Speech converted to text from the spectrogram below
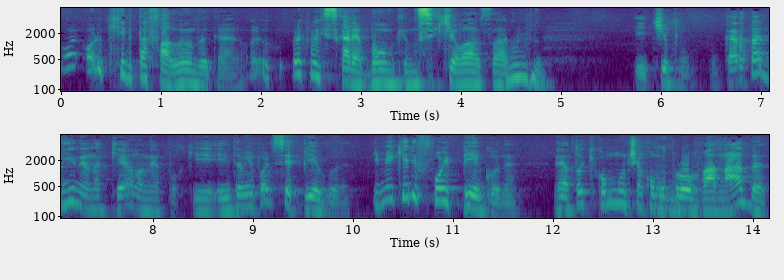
olha, olha, o que ele tá falando, cara. Olha, olha, como é que esse cara é bom, que eu não sei o que lá, sabe? Uhum. E tipo, o cara tá ali, né, naquela, né? Porque ele também pode ser pego, né? E meio que ele foi pego, né? né? Toa que como não tinha como uhum. provar nada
